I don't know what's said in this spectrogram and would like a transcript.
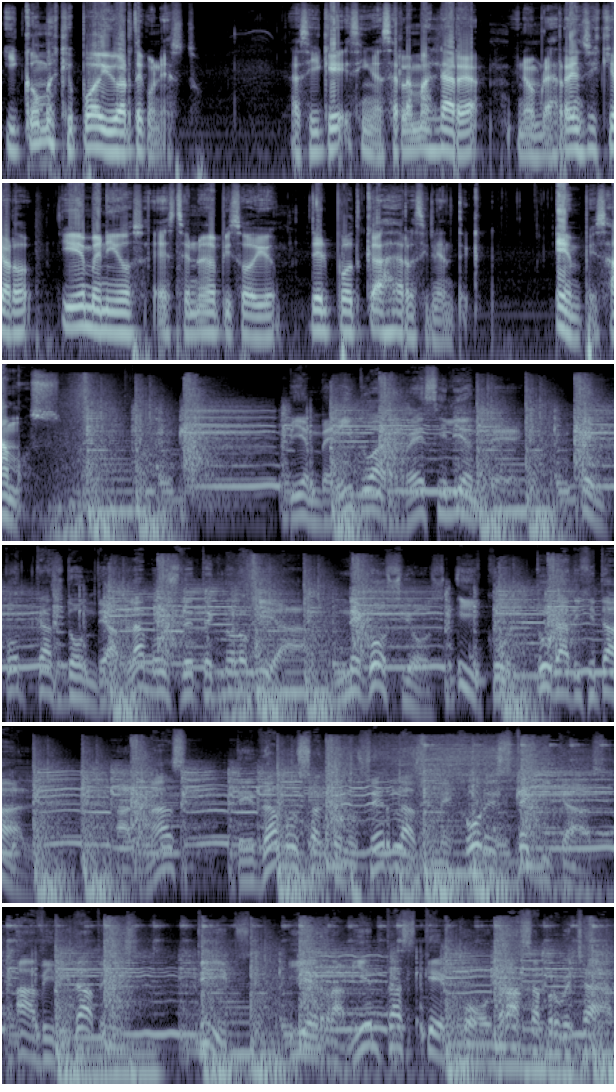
y cómo es que puedo ayudarte con esto. Así que, sin hacerla más larga, mi nombre es Renzo Izquierdo y bienvenidos a este nuevo episodio del podcast de Resilientec. Empezamos. Bienvenido a Resiliente, el podcast donde hablamos de tecnología, negocios y cultura digital. Además, te damos a conocer las mejores técnicas, habilidades, tips y herramientas que podrás aprovechar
